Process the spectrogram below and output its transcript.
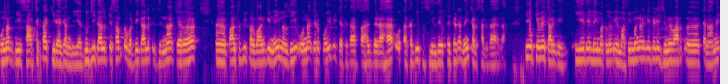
ਉਹਨਾਂ ਦੀ ਸਾਰਥਕਤਾ ਕੀ ਰਹਿ ਜਾਂਦੀ ਹੈ? ਦੂਜੀ ਗੱਲ ਕਿ ਸਭ ਤੋਂ ਵੱਡੀ ਗੱਲ ਕਿ ਜਿੰਨਾ ਚਿਰ ਪੰਥ ਦੀ ਪ੍ਰਵਾਨਗੀ ਨਹੀਂ ਮਿਲਦੀ ਉਹਨਾਂ ਚਿਰ ਕੋਈ ਵੀ ਜਥੇਦਾਰ ਸਾਹਿਬ ਜਿਹੜਾ ਹੈ ਉਹ ਤਖਤ ਦੀ ਫਸੀਲ ਦੇ ਉੱਤੇ ਜਿਹੜਾ ਨਹੀਂ ਚੜ ਸਕਦਾ ਹੈਗਾ। ਕਿ ਉਹ ਕਿਵੇਂ ਚੜ ਗਏ? ਕਿ ਇਹਦੇ ਲਈ ਮਤਲਬ ਇਹ ਮਾਫੀ ਮੰਗਣਗੇ ਜਿਹੜੇ ਜ਼ਿੰਮੇਵਾਰ ਅ, ਨੇ?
